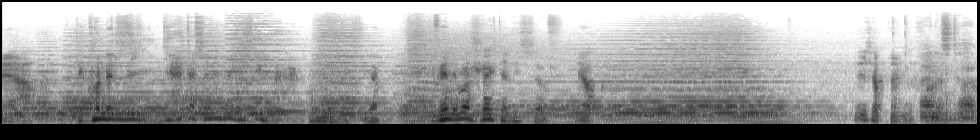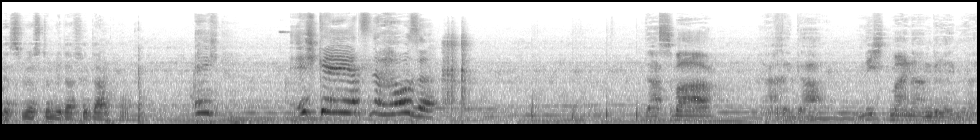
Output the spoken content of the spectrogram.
Ja. Der konnte sie. Der hat das ja nicht mehr gesehen. Ach, ja. Die werden immer schlechter, die Sith. Ja. Ich hab mir gefallen. Eines Tages wirst du mir dafür danken. Ich. Ich gehe jetzt nach Hause. Das war. Ach, egal. Nicht meine Angelegenheit.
